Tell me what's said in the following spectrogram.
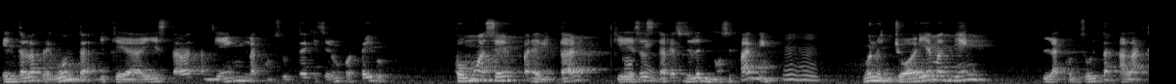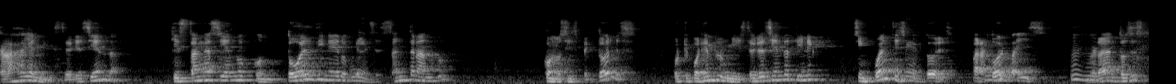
entra la pregunta, y que ahí estaba también la consulta que hicieron por Facebook. ¿Cómo hacer para evitar que esas cargas sociales no se paguen? Bueno, yo haría más bien la consulta a la Caja y al Ministerio de Hacienda. ¿Qué están haciendo con todo el dinero que les está entrando con los inspectores. Porque, por ejemplo, el Ministerio de Hacienda tiene 50 inspectores para todo el país, ¿verdad? Entonces,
